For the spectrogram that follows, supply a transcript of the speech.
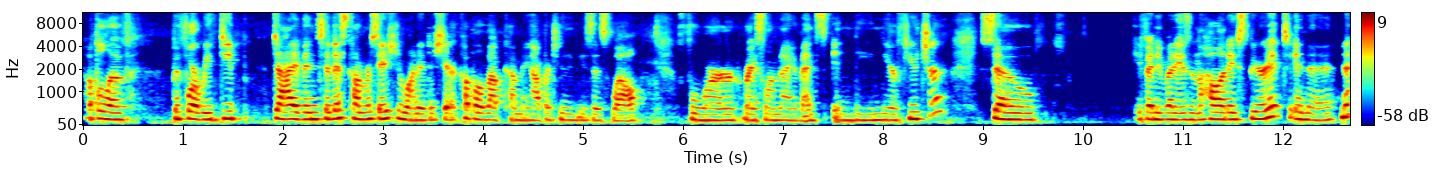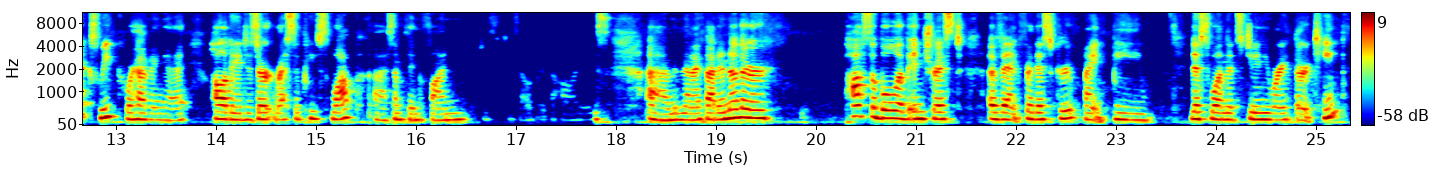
a couple of, before we deep dive into this conversation, wanted to share a couple of upcoming opportunities as well for Rice alumni events in the near future. So if anybody is in the holiday spirit, in a, next week, we're having a holiday dessert recipe swap, uh, something fun um, and then I thought another possible of interest event for this group might be this one that's January 13th,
